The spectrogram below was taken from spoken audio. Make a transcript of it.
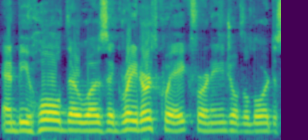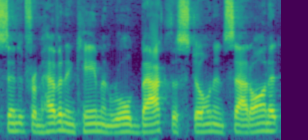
and behold, there was a great earthquake, for an angel of the Lord descended from heaven and came and rolled back the stone and sat on it.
